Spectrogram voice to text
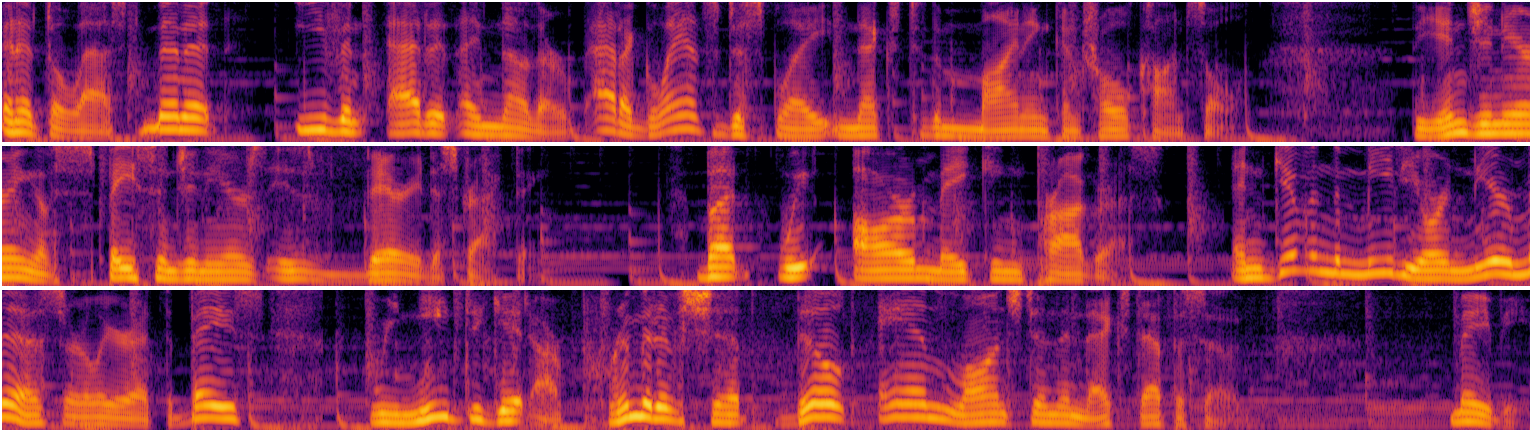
and at the last minute, even added another at a glance display next to the mining control console. The engineering of space engineers is very distracting. But we are making progress. And given the meteor near miss earlier at the base, we need to get our primitive ship built and launched in the next episode. Maybe.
